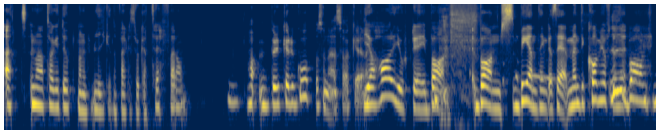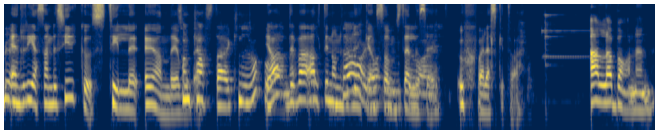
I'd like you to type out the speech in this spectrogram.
att man har tagit upp någon i publiken och faktiskt råkat träffa dem. Ha- Brukar du gå på såna här saker? eller? Jag har gjort det i barn, barnsben tänkte jag säga. Men det kom ju ofta I en, en resande cirkus till ön där jag Som bodde. kastar knivar på Ja, varandra? det var alltid någon i publiken som ställde varit. sig. Usch vad läskigt det var. Alla barnen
